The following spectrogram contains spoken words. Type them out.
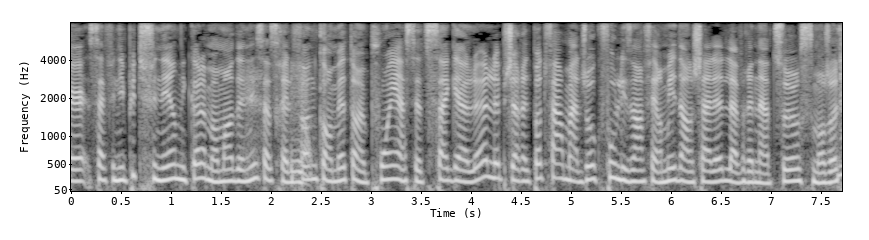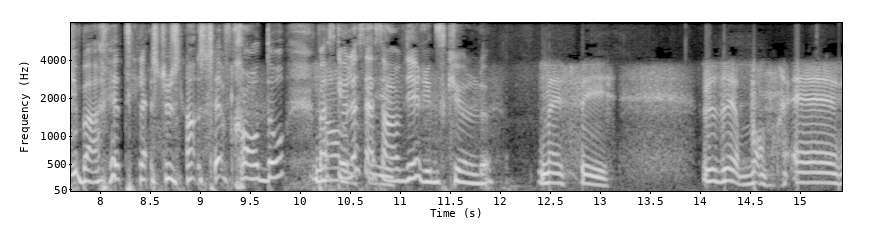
Euh, ça finit plus de finir, Nicole. À un moment donné, ça serait le fun qu'on mette un point à cette saga-là. Là, puis j'arrête pas de faire ma joke. Faut les enfermer dans le chalet de la vraie nature. Simon-Jolin Barrette et la juge en chef Rondeau. Parce Non, que là, ça s'en vient ridicule. là. Mais c'est. Je veux dire, bon, euh,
